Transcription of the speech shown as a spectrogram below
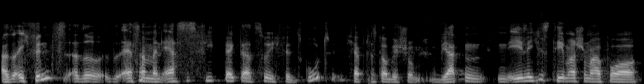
also ich finde es, also erstmal mein erstes Feedback dazu, ich finde es gut. Ich habe das, glaube ich, schon, wir hatten ein ähnliches Thema schon mal vor,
